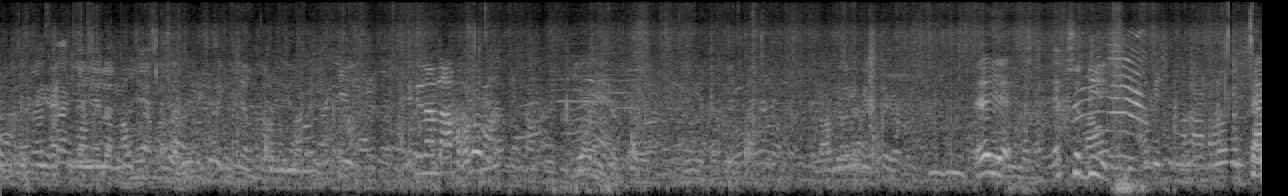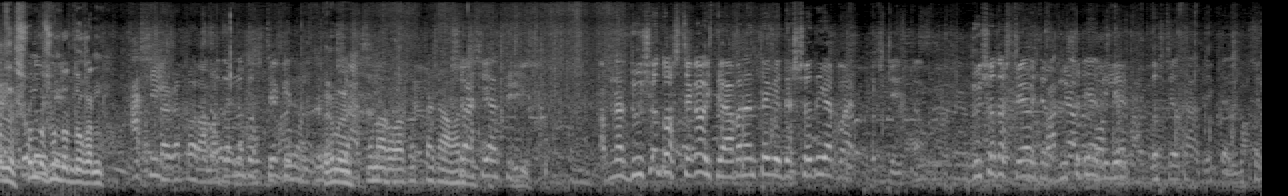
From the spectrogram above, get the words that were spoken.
এই যে সুন্দর সুন্দর দোকান। আপনার দুইশো দশ টাকা হয়েছে আবার থেকে দেড়শো দিয়ে একবার দুইশো দশ টাকা হয়েছে দুইশো টাকা দিলে দশ টাকা ছাড় দিতে হবে, বুঝছেন?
